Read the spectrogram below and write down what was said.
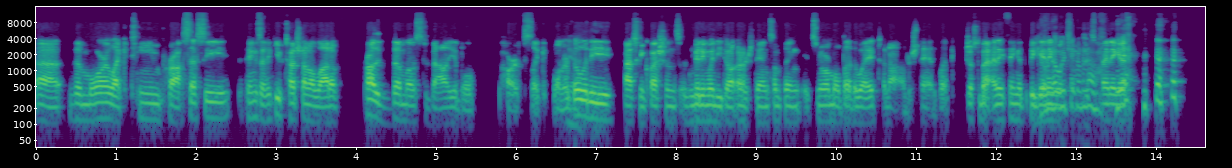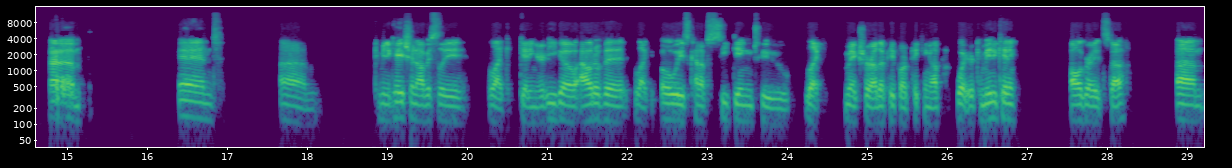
uh, the more like team processy things. I think you've touched on a lot of probably the most valuable parts like vulnerability, yeah. asking questions, admitting when you don't understand something. It's normal, by the way, to not understand like just about anything at the beginning when explaining yeah. it. um, and um, communication, obviously, like getting your ego out of it, like always kind of seeking to like make sure other people are picking up what you're communicating. All great stuff. Um,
